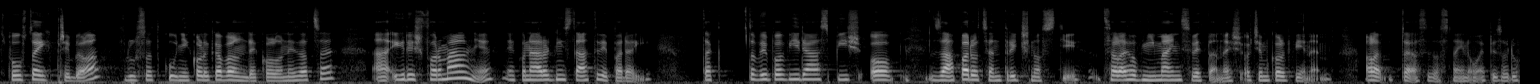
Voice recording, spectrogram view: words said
Spousta jich přibyla v důsledku několika vln dekolonizace a i když formálně jako národní státy vypadají, tak to vypovídá spíš o západocentričnosti celého vnímání světa, než o čemkoliv jiném. Ale to je asi zase na jinou epizodu.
